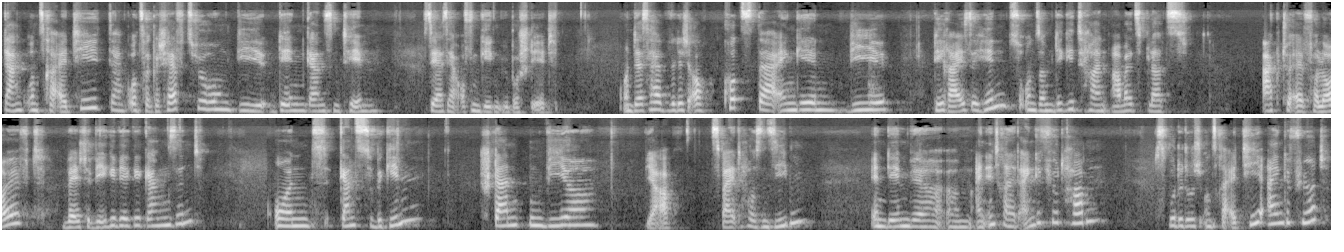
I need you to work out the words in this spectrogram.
dank unserer IT, dank unserer Geschäftsführung, die den ganzen Themen sehr, sehr offen gegenübersteht. Und deshalb will ich auch kurz da eingehen, wie die Reise hin zu unserem digitalen Arbeitsplatz aktuell verläuft, welche Wege wir gegangen sind. Und ganz zu Beginn standen wir ja 2007, indem wir ähm, ein Intranet eingeführt haben. Das wurde durch unsere IT eingeführt.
